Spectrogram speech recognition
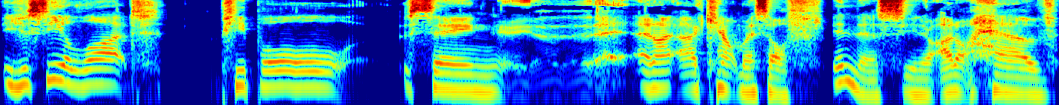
You see a lot people saying and I, I, count myself in this, you know, I don't have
